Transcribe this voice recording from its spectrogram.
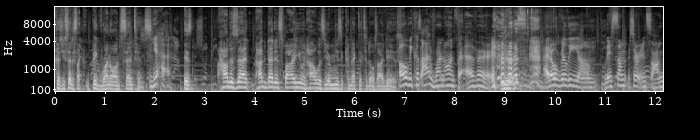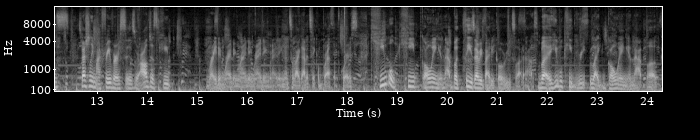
Because you said it's like a big run-on sentence. Yeah. Is how does that? How did that inspire you, and how was your music connected to those ideas? Oh, because I run on forever. yes. I don't really. Um, there's some certain songs, especially my free verses, where I'll just keep writing, writing, writing, writing, writing until I gotta take a breath. Of course, he will keep going in that book. Please, everybody, go read Slaughterhouse. But he will keep re- like going in that book,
